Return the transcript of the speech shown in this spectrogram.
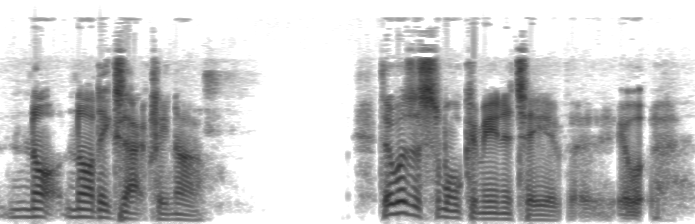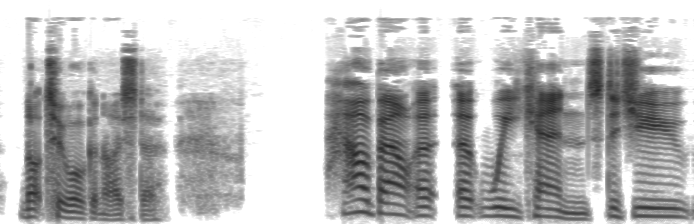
not not exactly. No, there was a small community, it, not too organised though. How about at, at weekends? Did you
